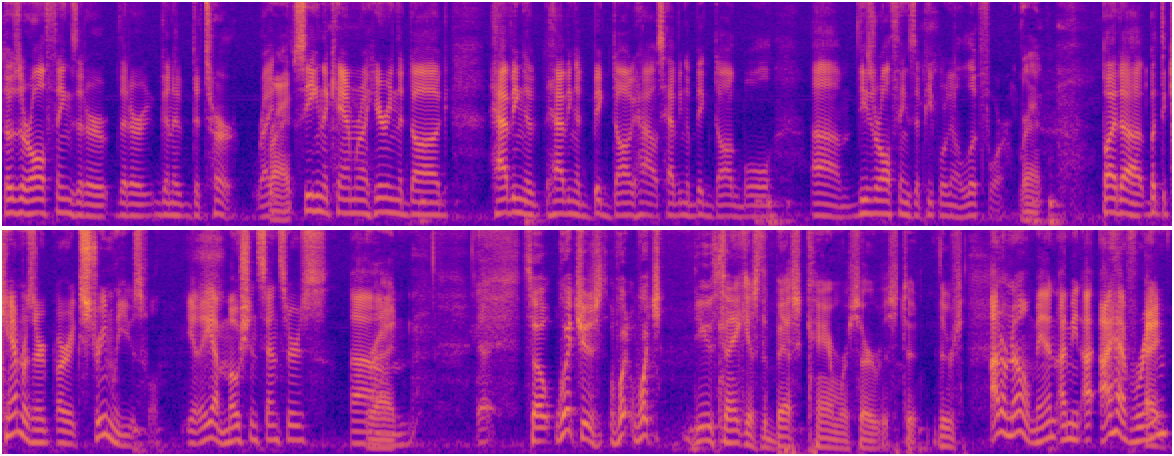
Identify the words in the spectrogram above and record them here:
Those are all things that are that are going to deter, right? Right. Seeing the camera, hearing the dog, having a having a big dog house, having a big dog bowl. Um, these are all things that people are going to look for. Right. But uh, but the cameras are, are extremely useful. You know, they got motion sensors. Um, Right. So, which is what? What do you think is the best camera service? To there's I don't know, man. I mean, I, I have Ring.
